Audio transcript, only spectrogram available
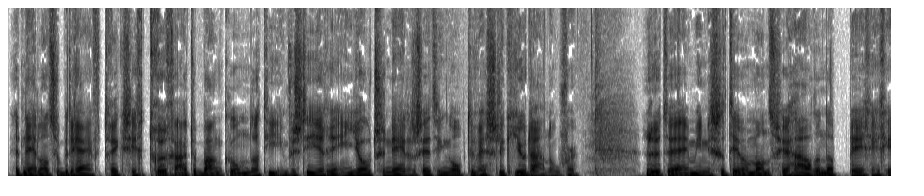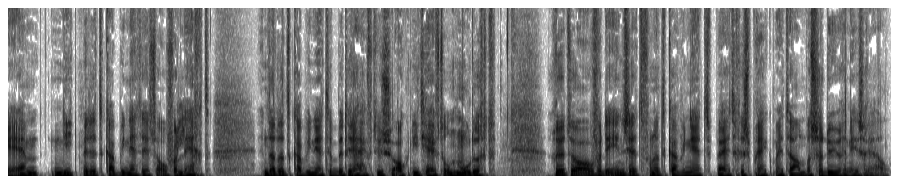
Het Nederlandse bedrijf trekt zich terug uit de banken... omdat die investeren in Joodse nederzettingen op de westelijke Jordaanoever. Rutte en minister Timmermans herhaalden dat PGGM niet met het kabinet heeft overlegd... en dat het kabinet het bedrijf dus ook niet heeft ontmoedigd. Rutte over de inzet van het kabinet bij het gesprek met de ambassadeur in Israël.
